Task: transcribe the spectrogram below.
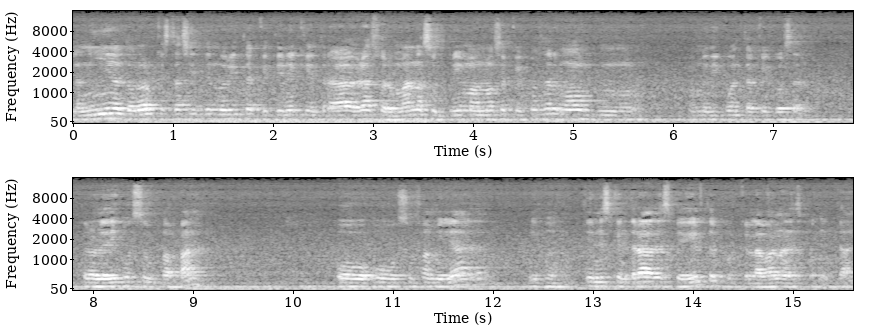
la niña el dolor que está sintiendo ahorita que tiene que entrar a ver a su hermana, su prima, no sé qué cosa, no, no, me di cuenta qué cosa, pero le dijo su papá o, su familiar, dijo, tienes que entrar a despedirte porque la van a desconectar,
